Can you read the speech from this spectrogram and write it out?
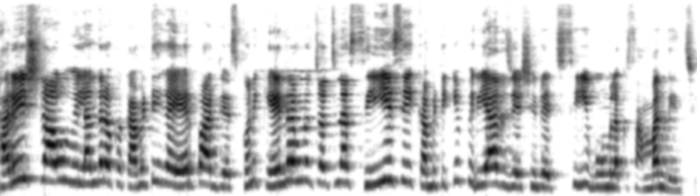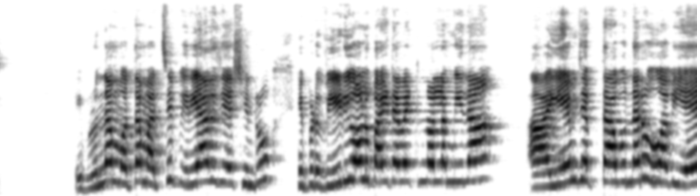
హరీష్ రావు వీళ్ళందరూ ఒక కమిటీగా ఏర్పాటు చేసుకొని కేంద్రం నుంచి వచ్చిన సిఈసి కమిటీకి ఫిర్యాదు చేసిండ్రు హెచ్సిఈ భూములకు సంబంధించి. ఈ బృందం మొత్తం వచ్చి ఫిర్యాదు చేసిండ్రు. ఇప్పుడు వీడియోలు బయట పెట్టిన వాళ్ళ మీద ఏం చెప్తా ఉన్నారు? అవి ఏ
